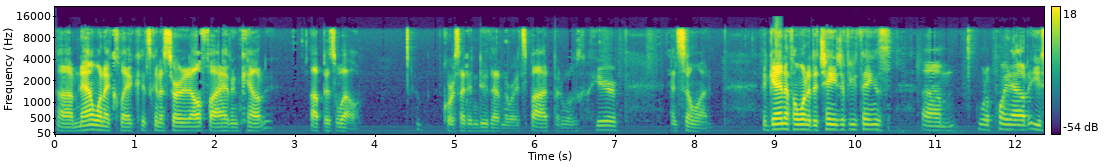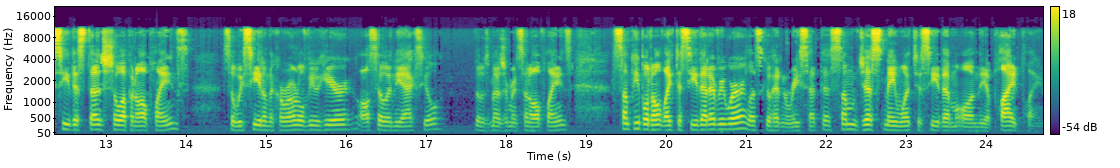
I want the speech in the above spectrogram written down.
um, now when I click, it's going to start at L5 and count up as well. Of course, I didn't do that in the right spot, but we'll go here and so on. Again, if I wanted to change a few things, um, I want to point out you see this does show up in all planes. So we see it on the coronal view here, also in the axial, those measurements in all planes. Some people don't like to see that everywhere. Let's go ahead and reset this. Some just may want to see them on the applied plane,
